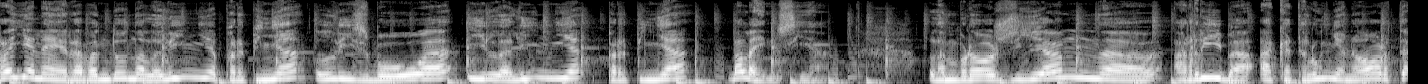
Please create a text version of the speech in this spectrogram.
Ryanair abandona la línia Perpinyà-Lisboa i la línia Perpinyà-València. L'Ambròsia eh, arriba a Catalunya Nord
